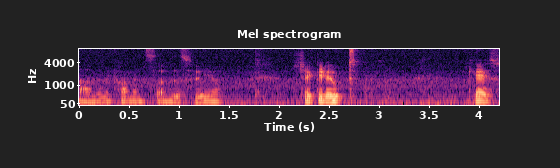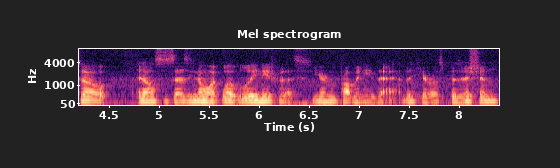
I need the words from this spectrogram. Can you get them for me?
um, in the comments of this video. Check it out. Okay, so it also says, you know what, what will you need for this? You're going to probably need the, the hero's position.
